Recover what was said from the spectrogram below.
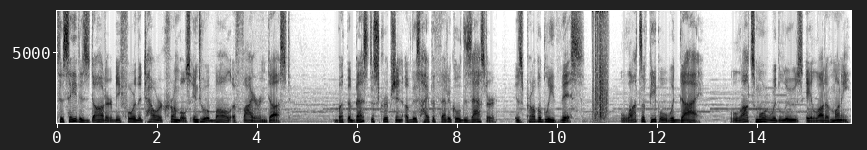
to save his daughter before the tower crumbles into a ball of fire and dust. But the best description of this hypothetical disaster is probably this lots of people would die, lots more would lose a lot of money,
